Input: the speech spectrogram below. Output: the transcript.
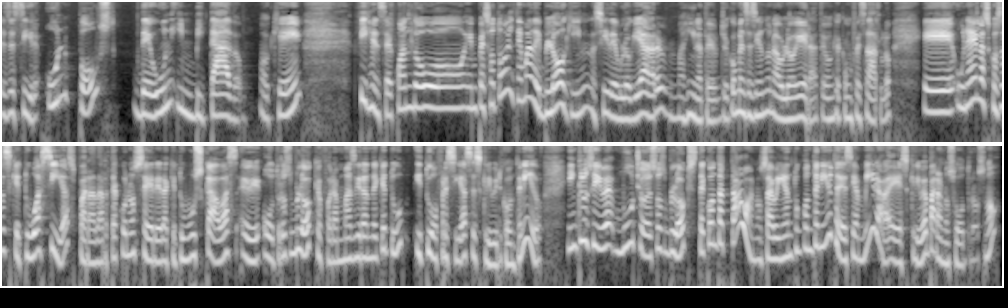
es decir, un post de un invitado, ¿ok? Fíjense, cuando empezó todo el tema de blogging, así de bloguear, imagínate, yo comencé siendo una bloguera, tengo que confesarlo, eh, una de las cosas que tú hacías para darte a conocer era que tú buscabas eh, otros blogs que fueran más grandes que tú y tú ofrecías escribir contenido. Inclusive muchos de esos blogs te contactaban, o sea, veían tu contenido y te decían, mira, escribe para nosotros, ¿no?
